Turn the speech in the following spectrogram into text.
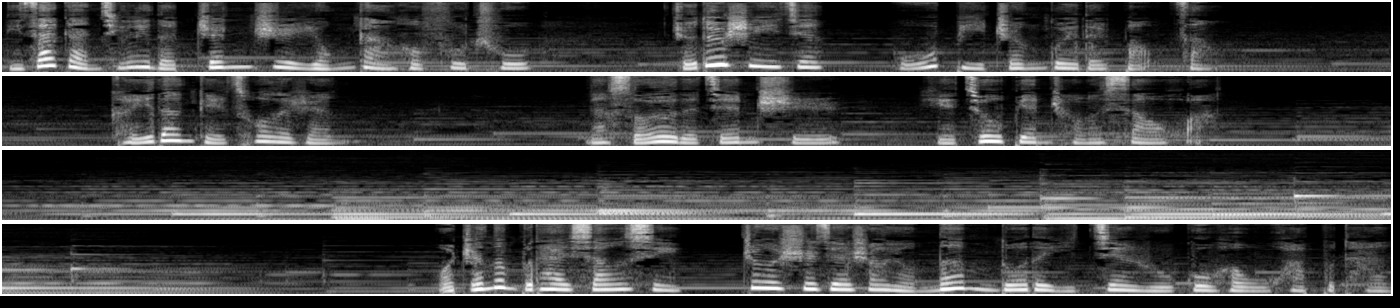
你在感情里的真挚、勇敢和付出，绝对是一件。无比珍贵的宝藏。可一旦给错了人，那所有的坚持也就变成了笑话。我真的不太相信这个世界上有那么多的一见如故和无话不谈。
